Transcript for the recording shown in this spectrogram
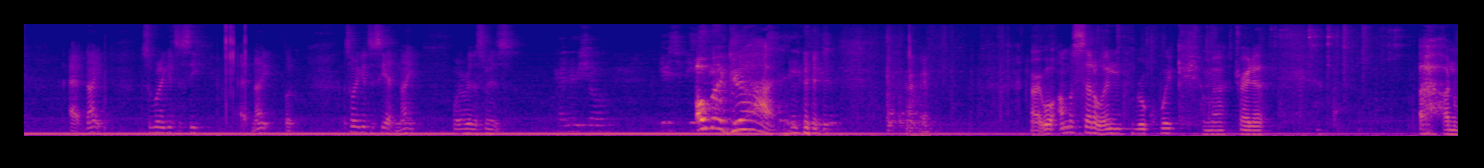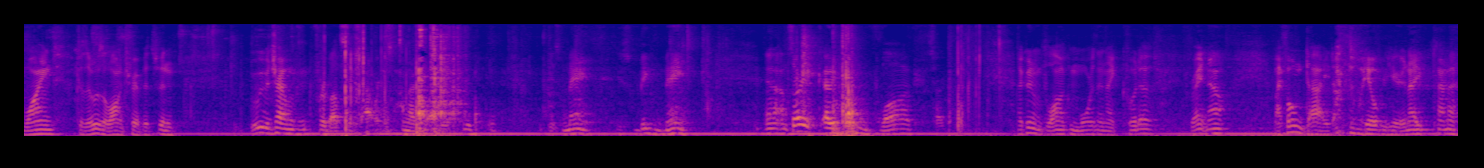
At night. This is what I get to see at night. Look. That's what I get to see at night. Whatever this is. Oh my god! Alright. Alright, well, I'm gonna settle in real quick. I'm gonna try to uh, unwind because it was a long trip. It's been, we've been traveling for about six hours. I'm not gonna lie. This man, this big man. And I'm sorry I couldn't vlog. Sorry. I couldn't vlog more than I could have right now. My phone died on the way over here and I kind of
